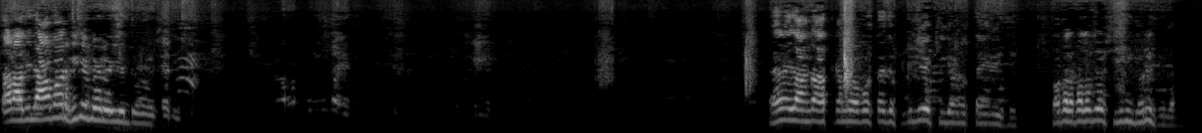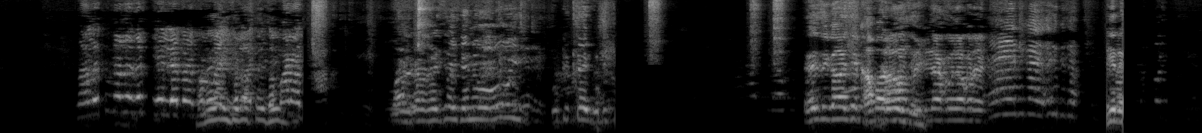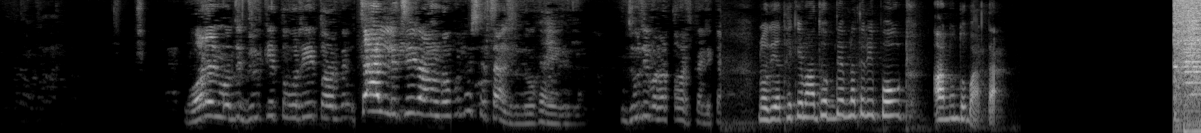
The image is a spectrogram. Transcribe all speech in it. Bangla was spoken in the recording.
তারা দিলে আবার ফিরে বের হয়ে যেত ওই শাড়ি। এই যে অবস্থা যে ফুলিয়ে কি অবস্থা হয়ে গেছে সকালে পালা তো শিং ধরেছিলাম। মানে এই জায়গাতে এই জায়গায় যে খাবার হয়েছে ঘরের মধ্যে ঢুকে তরি তরকারি চাল লিচি রান্না বলে সে চালগুলো খাই গেল ঝুড়ি বড় তরকারি। নদিয়া থেকে মাধব দেবনাথের রিপোর্ট আনন্দ বার্তা।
